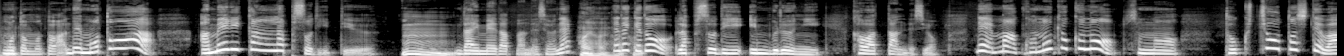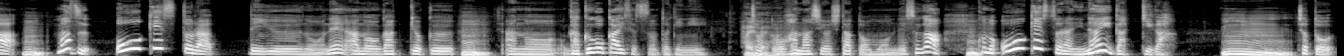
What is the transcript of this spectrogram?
もともとは。で、元は、アメリカン・ラプソディっていううん。題名だったんですよね。だけ、ど、ラプソディ・イン・ブルーに変わったんですよ。で、まあ、この曲の、その、特徴としては、うん。まず、オーケストラっていうのをね、あの、楽曲、うん。あの、楽語解説の時に。ちょっとお話をしたと思うんですが、うんこのオーケストラにない楽器が、うん。ちょっと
